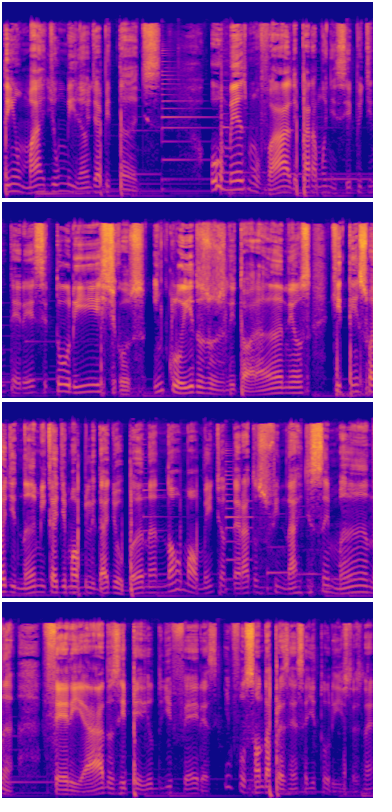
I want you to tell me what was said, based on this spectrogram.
tenham mais de um milhão de habitantes. O mesmo vale para municípios de interesse turísticos, incluídos os litorâneos, que têm sua dinâmica de mobilidade urbana normalmente alterada aos finais de semana, feriados e período de férias, em função da presença de turistas. Né?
